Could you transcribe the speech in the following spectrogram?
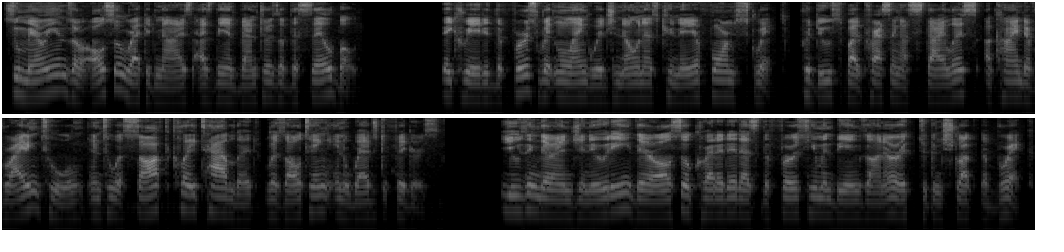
Sumerians are also recognized as the inventors of the sailboat. They created the first written language known as cuneiform script, produced by pressing a stylus, a kind of writing tool, into a soft clay tablet, resulting in wedged figures. Using their ingenuity, they are also credited as the first human beings on Earth to construct a brick,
